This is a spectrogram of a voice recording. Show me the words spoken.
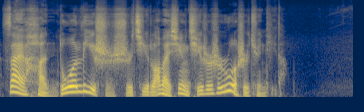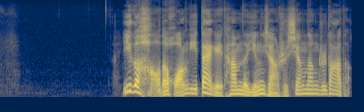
在很多历史时期，老百姓其实是弱势群体的。一个好的皇帝带给他们的影响是相当之大的，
